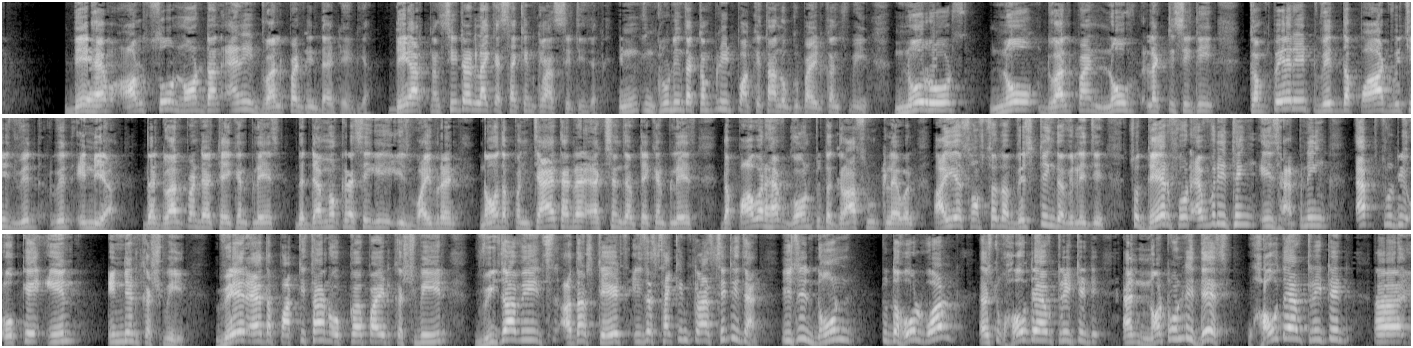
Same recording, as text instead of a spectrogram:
they have also not done any development in that area. They are considered like a second-class citizen, in, including the complete Pakistan-occupied Kashmir. No roads, no development, no electricity. Compare it with the part which is with, with India. The development has taken place. The democracy is vibrant. Now the panchayat elections have taken place. The power have gone to the grassroots level. IS officers are visiting the villages. So therefore, everything is happening absolutely okay in Indian Kashmir. Whereas the Pakistan occupied Kashmir vis-a-vis -vis other states is a second class citizen. It is known to the whole world as to how they have treated. And not only this, how they have treated uh,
